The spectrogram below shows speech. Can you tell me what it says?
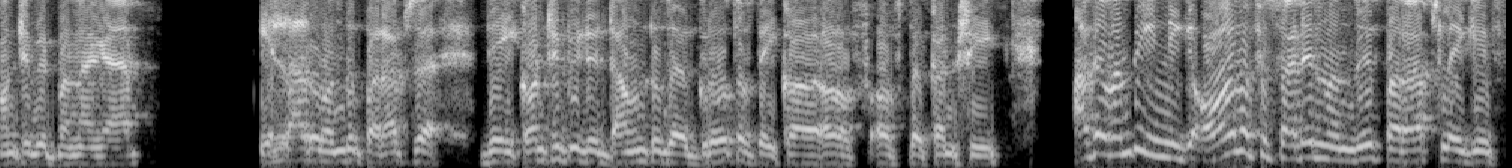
கான்ட்ரிபியூட் பண்ணாங்க. எல்லாரும் வந்து perhaps they contributed down to the growth of the of the country அதை வந்து இன்னைக்கு ஆல் ஆஃப் அ சடன் வந்து perhaps like if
